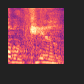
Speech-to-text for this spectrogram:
Double kill.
